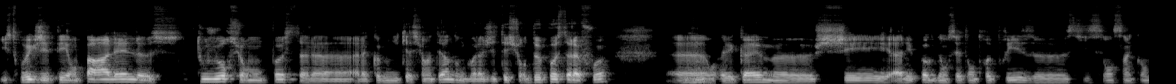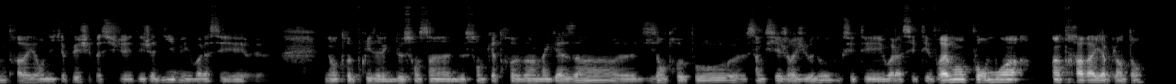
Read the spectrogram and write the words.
Il se trouvait que j'étais en parallèle euh, toujours sur mon poste à la, à la communication interne. Donc voilà, j'étais sur deux postes à la fois. Euh, mmh on avait quand même chez, à l'époque, dans cette entreprise, 650 travailleurs handicapés. Je sais pas si je l'ai déjà dit, mais voilà, c'est une entreprise avec 200, 280 magasins, 10 entrepôts, 5 sièges régionaux. Donc c'était voilà, c'était vraiment pour moi un travail à plein temps.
